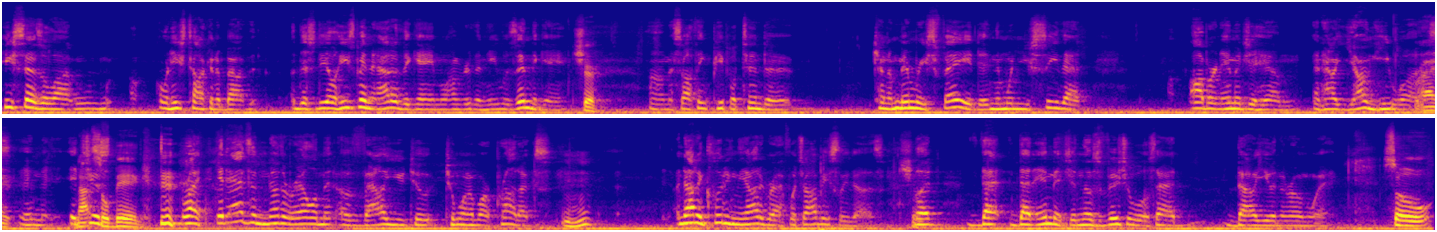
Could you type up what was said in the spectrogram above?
he says a lot when he's talking about this deal. He's been out of the game longer than he was in the game, Sure. um, and so I think people tend to kind of memories fade, and then when you see that Auburn image of him and how young he was, Right. and it Not just, so big. right. It adds another element of value to, to one of our products. Mm-hmm. Not including the autograph, which obviously does, but that that image and those visuals add value in their own way. So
